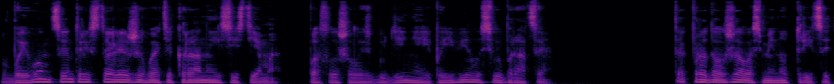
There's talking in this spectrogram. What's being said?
В боевом центре стали оживать экраны и системы. Послышалось гудение и появилась вибрация. Так продолжалось минут 30.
